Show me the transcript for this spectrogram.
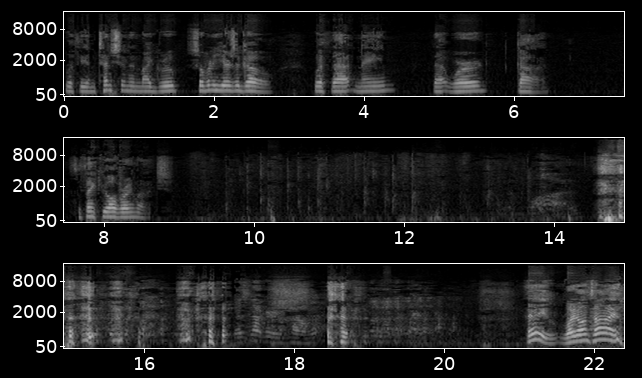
with the intention in my group so many years ago with that name, that word, God. So thank you all very much. That's not very common. Hey, right on time.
